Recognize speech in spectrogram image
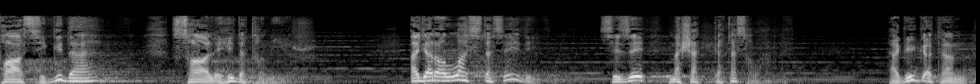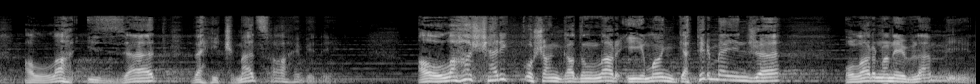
fasiqi də, salihi də tanıyır. Əgər Allah istəsəydi, sizi məşəqqətə salardı. Həqiqətən Allah izzət və hikmət sahibidir. Allaha şərik qoşan qadınlar iman gətirməyincə, onlarla evlənməyin.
